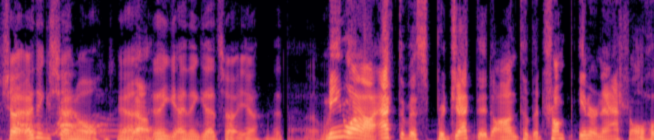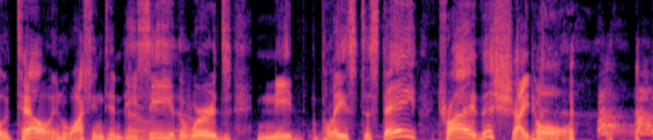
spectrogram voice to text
Shy, I think Shine Hole. Yeah, Yeah. I think I think that's uh, yeah. That, uh, Meanwhile, activists projected onto the Trump International Hotel in Washington, D.C. the words, Need a place to stay? Try this shite hole.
